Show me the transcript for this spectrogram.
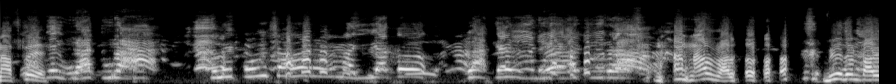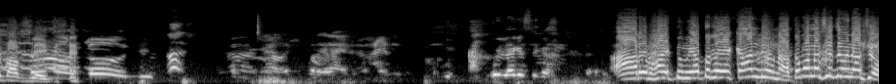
নাচতে? তুমি কোন শহরের মাইয়া গো? নাচ ভালো। বিনোদন পাবে পাবলিক আরে ভাই তুমি এত কান দিও না। তোমার নাচে তুমি নাচো।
